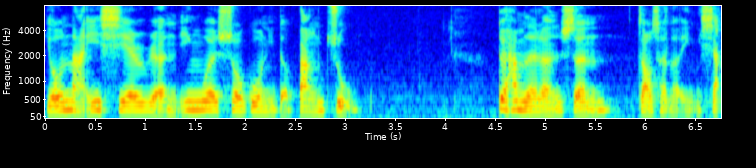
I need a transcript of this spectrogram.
有哪一些人因为受过你的帮助，对他们的人生造成了影响。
